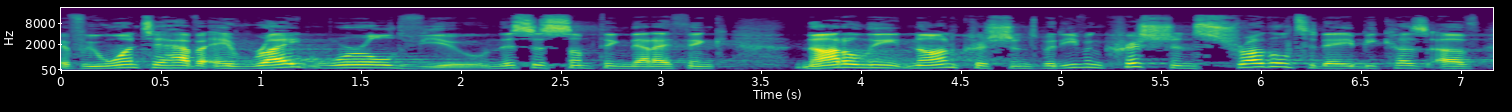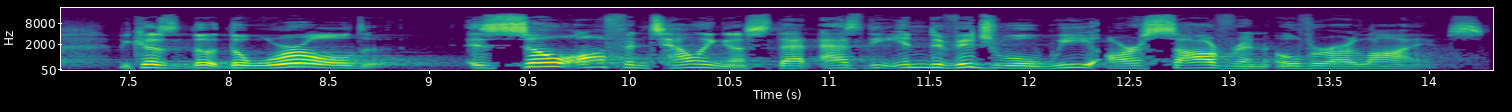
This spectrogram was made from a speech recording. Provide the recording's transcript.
if we want to have a right worldview, and this is something that I think not only non Christians, but even Christians struggle today because of because the, the world is so often telling us that as the individual, we are sovereign over our lives,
